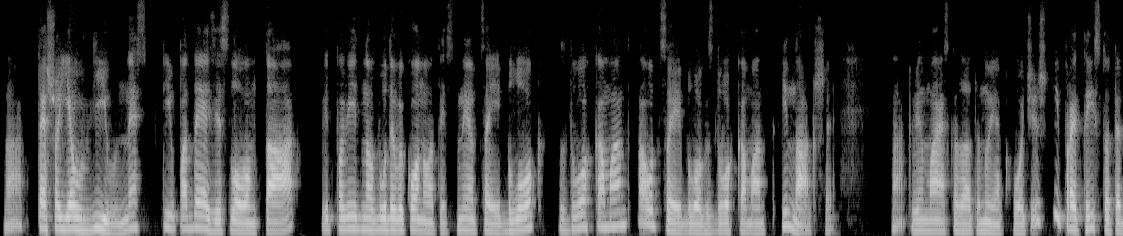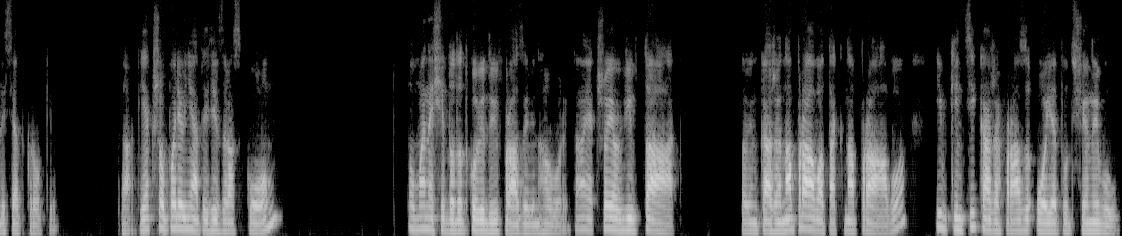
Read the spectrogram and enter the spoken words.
Так? Те, що я ввів, не співпаде зі словом так. Відповідно, буде виконуватись не цей блок з двох команд, а оцей блок з двох команд інакше. Так, він має сказати, ну як хочеш, і пройти 150 кроків. Так, якщо порівняти зі зразком, то в мене ще додаткові дві фрази він говорить. Так? Якщо я ввів так, то він каже направо, так направо, і в кінці каже фразу О, я тут ще не був.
